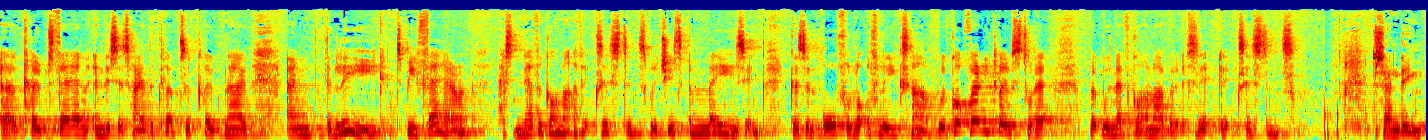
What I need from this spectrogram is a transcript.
uh, coped then, and this is how the clubs have coped now. And the league, to be fair, has never gone out of existence, which is amazing because an awful lot of leagues have. We've got very close to it, but we've never gone out of existence. Sandy,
